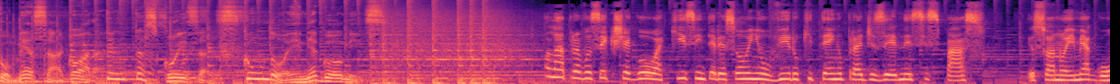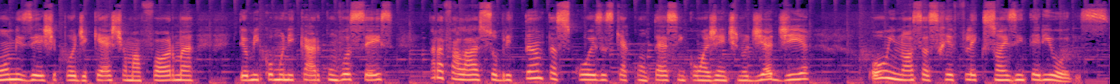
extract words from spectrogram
Começa agora Tantas Coisas com Noêmia Gomes. Olá para você que chegou aqui e se interessou em ouvir o que tenho para dizer nesse espaço. Eu sou a Noêmia Gomes e este podcast é uma forma de eu me comunicar com vocês para falar sobre tantas coisas que acontecem com a gente no dia a dia ou em nossas reflexões interiores.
